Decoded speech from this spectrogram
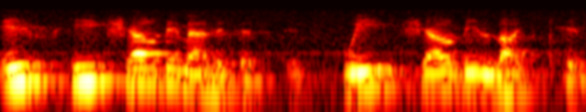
if he shall be manifested, we shall be like him,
